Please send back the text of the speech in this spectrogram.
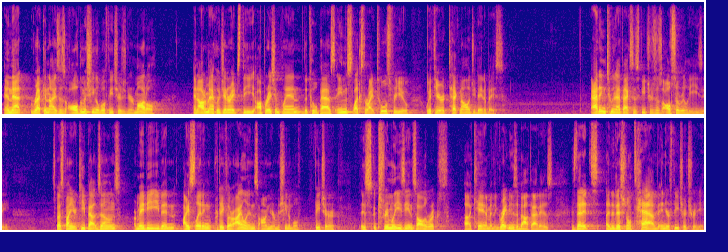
and that recognizes all the machinable features in your model and automatically generates the operation plan, the toolpaths, and even selects the right tools for you with your technology database. Adding 2.5 axis features is also really easy. Specifying your keep out zones, or maybe even isolating particular islands on your machinable feature is extremely easy in SOLIDWORKS uh, CAM. And the great news about that is, is that it's an additional tab in your feature tree.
